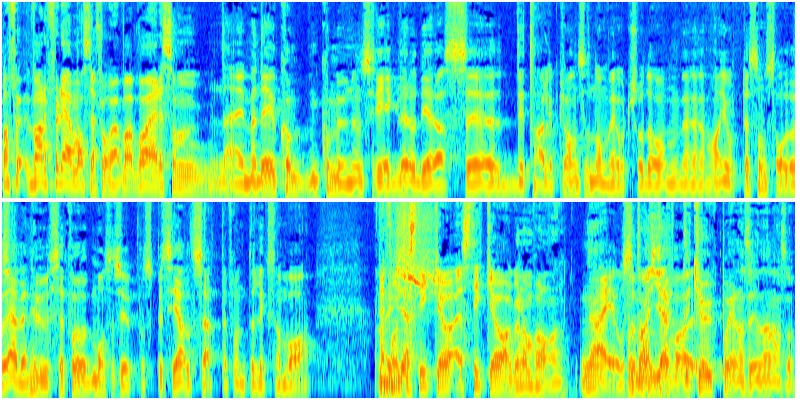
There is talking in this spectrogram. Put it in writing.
Varför, varför det måste jag fråga? Vad, vad är det som... Nej, men det är kom, kommunens regler och deras eh, detaljplan som de har gjort, så de eh, har gjort det som så. Och även huset får, måste se ut på ett speciellt sätt, det får inte liksom vara... Det får inte yes. sticka, sticka ögonen på någon. Nej, och så Så har en måste det vara... jättekuk på ena sidan alltså?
